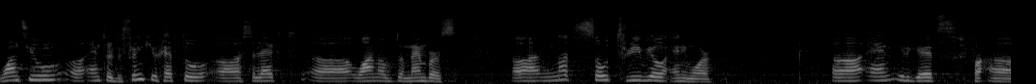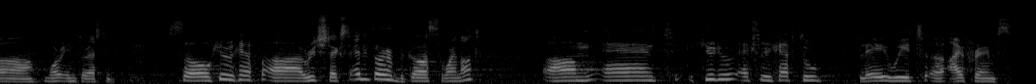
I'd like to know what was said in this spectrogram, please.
once you uh, enter the string, you have to uh, select uh, one of the members. Not so trivial anymore. And it gets more interesting. So here we have a rich text editor, because why not? Um, and here you actually have to play with uh, iframes,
